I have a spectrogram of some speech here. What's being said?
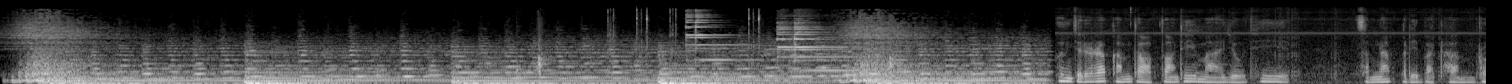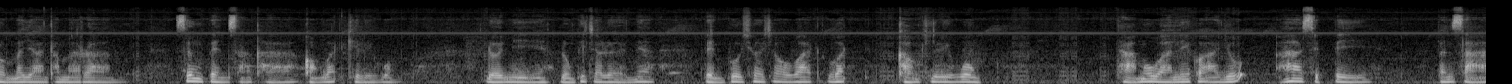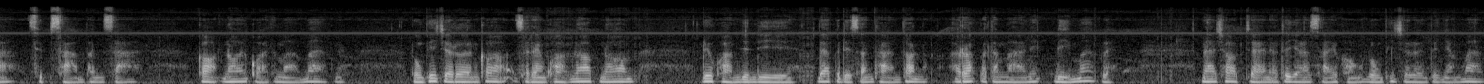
เพิ่งจะได้รับคำตอบตอนที่มาอยู่ที่สำนักปฏิบัติธรรมพรหมยานธรรมราม ซึ่งเป็นสาขาของวัดคิริวงศ์โดยมีหลวงพี่เจริญเนี่ยเป็นผู้ช่วยเจ้าอาวาดวัดเขาคิริวงศ์ถามเมื่อวานนี้ก็อายุ 50 ปี พรรษา 13 พรรษา ก็น้อยกว่าอาตมามากนะหลวงพี่เจริญก็แสดงความนอบน้อม ด้วยความยินดีได้ปฏิสันฐานต้อนรับอาตมานี่ดีมากเลย น่าชอบใจในอัธยาศัยของหลวงพี่เจริญเป็นอย่างมาก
